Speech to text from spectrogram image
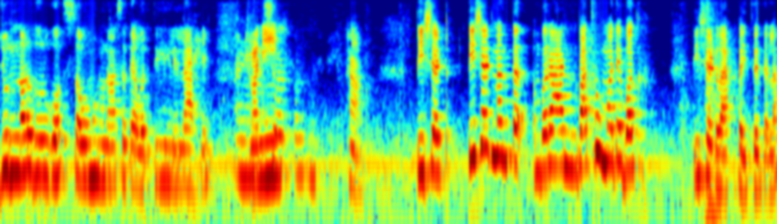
जुन्नर दुर्गोत्सव म्हणून असं त्यावरती लिहिलेलं आहे. आणि. हां टी शर्ट टी शर्ट नंतर बरं आण बाथरूममध्ये बघ टी शर्ट दाखवायचं आहे त्याला.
